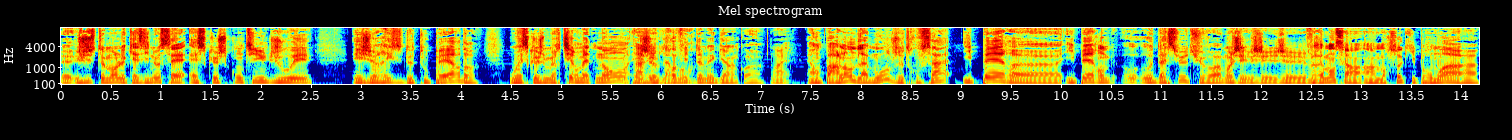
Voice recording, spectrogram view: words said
euh, justement le casino, c'est est-ce que je continue de jouer et je risque de tout perdre ou est-ce que je me retire maintenant et je de profite de mes gains quoi. Ouais. Et en parlant de l'amour, je trouve ça hyper euh, hyper audacieux, tu vois. Moi, j'ai, vraiment c'est un, un morceau qui pour moi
